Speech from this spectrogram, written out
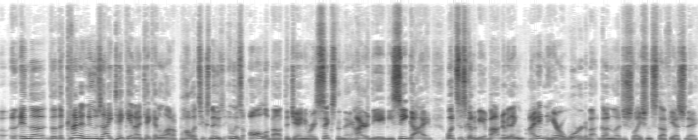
Uh, in the, the, the kind of news I take in, I take in a lot of politics news. It was all about the January 6th, and they hired the ABC guy, and what's this going to be about and everything. I didn't hear a word about gun legislation stuff yesterday.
